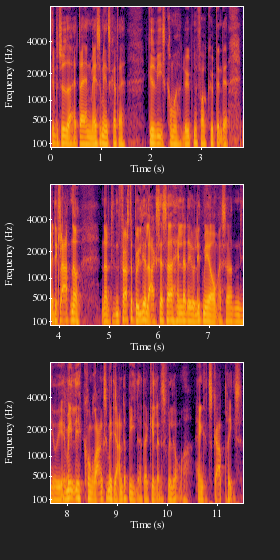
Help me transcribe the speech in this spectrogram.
Det betyder, at der er en masse mennesker, der givetvis kommer løbende for at købe den der. Men det er klart, når, når den første bølge er lagt sig, så handler det jo lidt mere om, at så er den jo i almindelig konkurrence med de andre biler, der gælder det selvfølgelig om at have en skarp pris.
